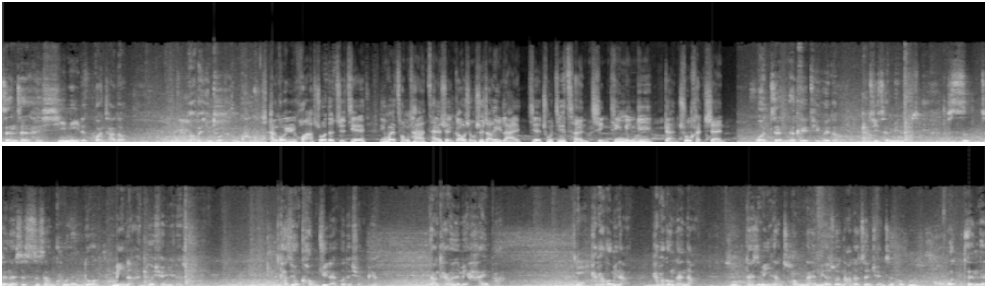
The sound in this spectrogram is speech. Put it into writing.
真正很细腻的观察到。老百姓过得很苦。韩国瑜话说的直接，因为从他参选高雄市长以来，接触基层，倾听民意，感触很深。我真的可以体会到基层民众是真的是世上苦人多。民了很多选举的时候，他是用恐惧来获得选票，让台湾人民害怕，对，害怕国民党，害怕共产党。是，但是民进党从来没有说拿到政权之后，我真的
